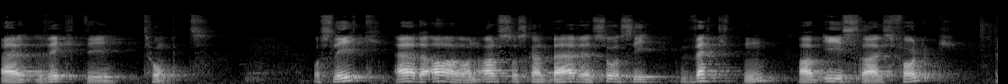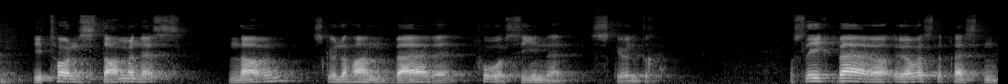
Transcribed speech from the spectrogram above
er riktig tungt. Og slik er det Aron altså skal bære så å si vekten av Israels folk. De tolv stammenes navn skulle han bære på sine skuldre. Og slik bærer øverstepresten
